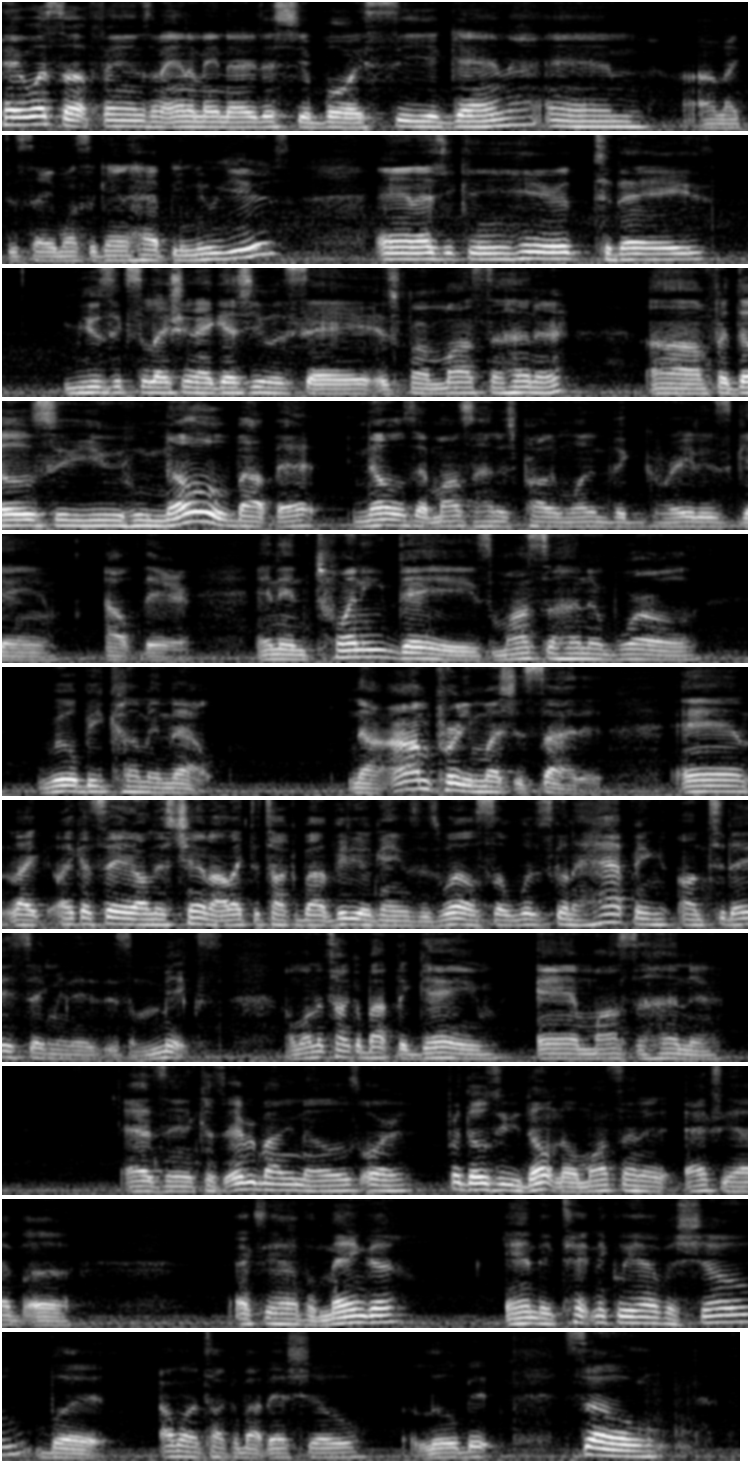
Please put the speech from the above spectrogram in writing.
Hey, what's up, fans of Anime Nerd? This is your boy C again, and I'd like to say once again, Happy New Year's. And as you can hear, today's music selection, I guess you would say, is from Monster Hunter. Um, for those of you who know about that, knows that Monster Hunter is probably one of the greatest game out there. And in 20 days, Monster Hunter World will be coming out. Now, I'm pretty much excited. And like like I say on this channel, I like to talk about video games as well. So what's going to happen on today's segment is, is a mix. I want to talk about the game and Monster Hunter, as in because everybody knows, or for those of you who don't know, Monster Hunter actually have a actually have a manga, and they technically have a show, but I want to talk about that show a little bit. So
